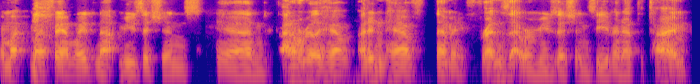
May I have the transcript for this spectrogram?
my my family not musicians, and I don't really have I didn't have that many friends that were musicians even at the time.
